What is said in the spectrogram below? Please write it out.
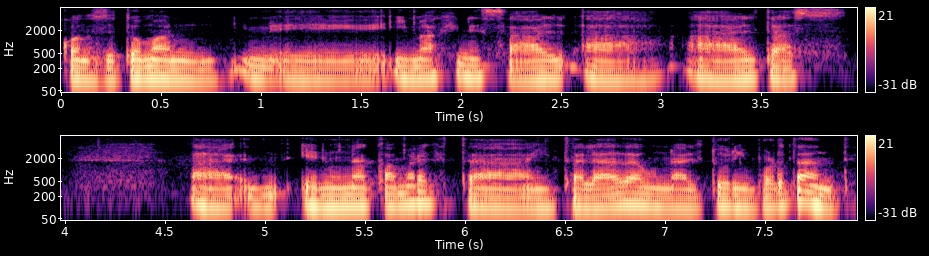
cuando se toman imágenes a altas en una cámara que está instalada a una altura importante.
